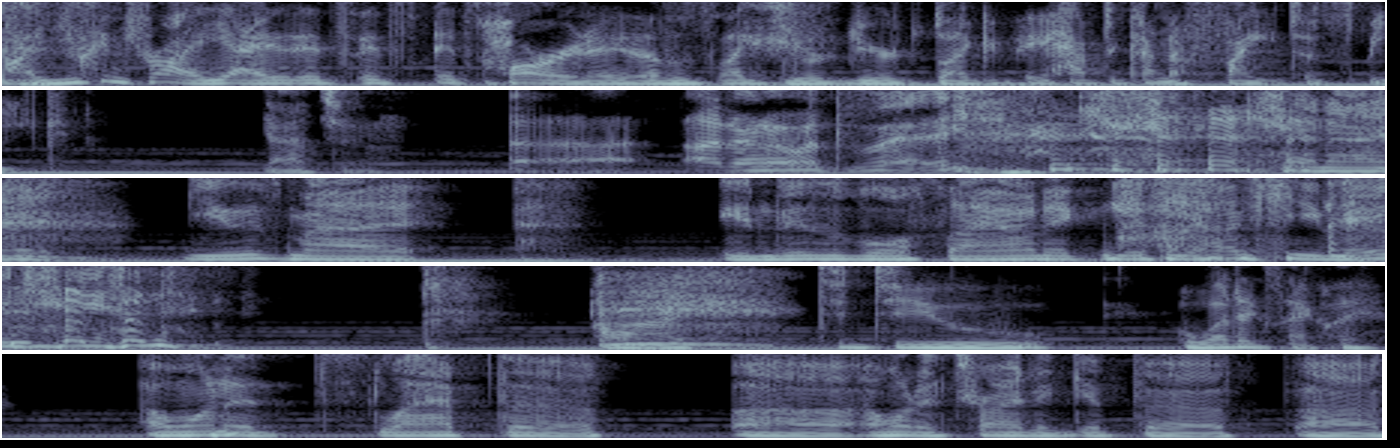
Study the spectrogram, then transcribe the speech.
Uh, you can try. Yeah, it's it's it's hard. It was like you're you're like you have to kind of fight to speak. Gotcha. Uh, I don't know what to say. Can I use my invisible psionic Nippyaki mage hand? Uh, to do what exactly? I want to slap the. Uh, I want to try to get the uh,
